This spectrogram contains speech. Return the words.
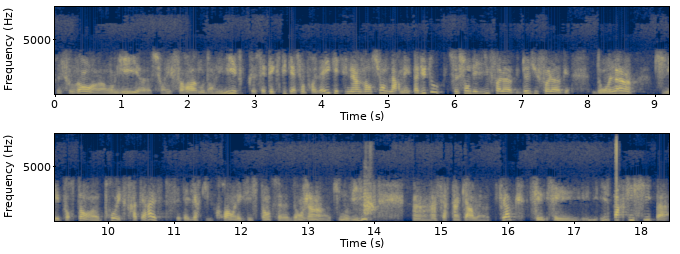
Que souvent, euh, on lit euh, sur les forums ou dans les livres que cette explication prosaïque est une invention de l'armée. Pas du tout. Ce sont des ufologues, deux ufologues, dont l'un qui est pourtant euh, pro-extraterrestre, c'est-à-dire qu'il croit en l'existence d'engins qui nous visitent, un, certain Karl Flock, il participe à,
